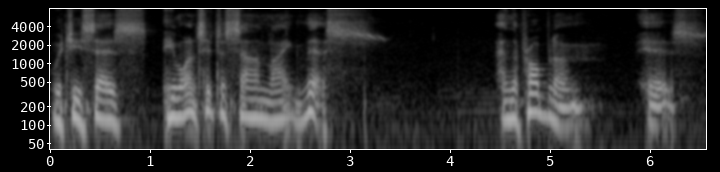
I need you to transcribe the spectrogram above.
which he says he wants it to sound like this. And the problem is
